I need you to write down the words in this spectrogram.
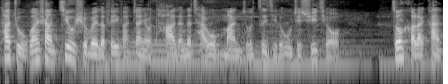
他主观上就是为了非法占有他人的财物，满足自己的物质需求。综合来看，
